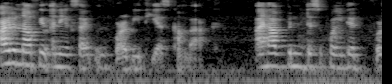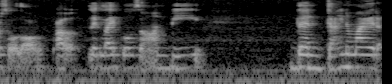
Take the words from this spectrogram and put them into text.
I did not feel any excitement for a BTS comeback. I have been disappointed for so long. Uh, like Life Goes On, BE, then Dynamite.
